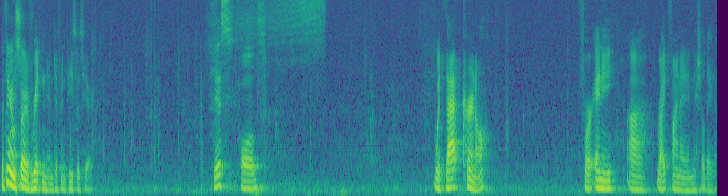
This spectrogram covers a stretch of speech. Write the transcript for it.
the theorem's sort of written in different pieces here. This holds with that kernel for any uh, right finite initial data.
